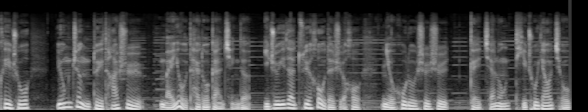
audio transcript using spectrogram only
可以说，雍正对他是没有太多感情的，以至于在最后的时候，钮祜禄氏是给乾隆提出要求，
